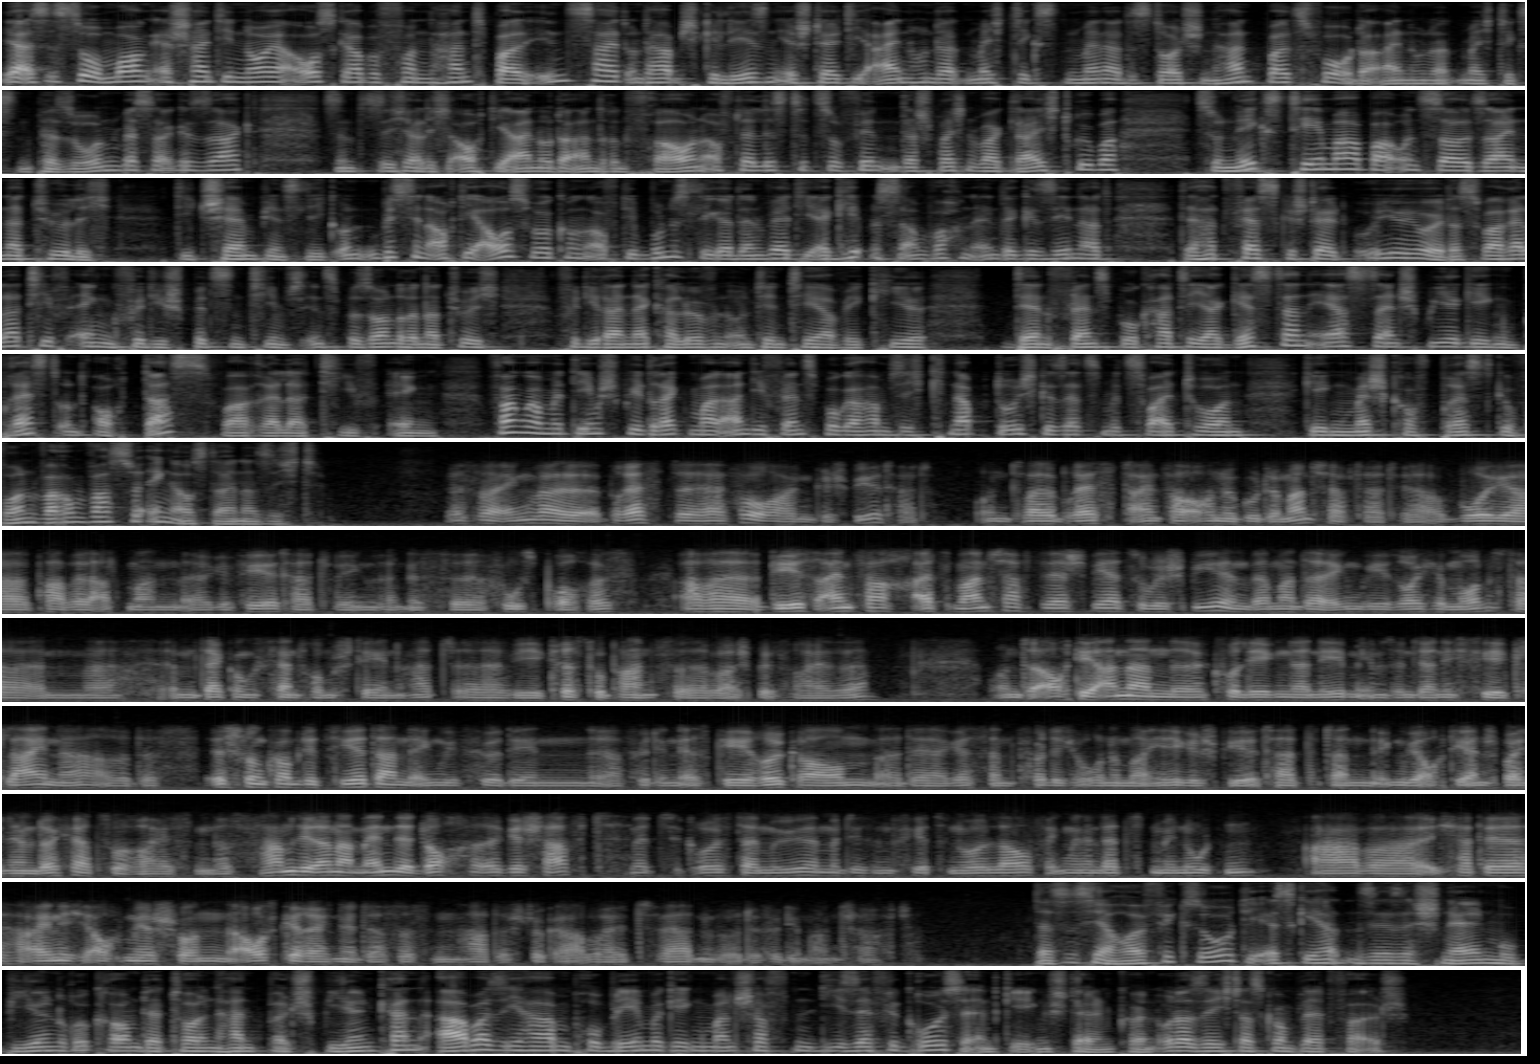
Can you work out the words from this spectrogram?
Ja, es ist so, morgen erscheint die neue Ausgabe von Handball Insight und da habe ich gelesen, ihr stellt die 100 mächtigsten Männer des deutschen Handballs vor oder 100 mächtigsten Personen besser gesagt. Sind sicherlich auch die ein oder anderen Frauen auf der Liste zu finden, da sprechen wir gleich drüber. Zunächst Thema bei uns soll sein natürlich die Champions League und ein bisschen auch die Auswirkungen auf die Bundesliga, denn wer die Ergebnisse am Wochenende gesehen hat, der hat festgestellt, uiuiui, das war relativ eng für die Spitzenteams, insbesondere natürlich für die Rhein-Neckar-Löwen und den THW Kiel, denn Flensburg hatte ja gestern erst sein Spiel gegen Brest und auch das war relativ eng. Fangen wir mit dem Spiel direkt mal an. Die Flensburger haben sich knapp durchgesetzt mit zwei Toren gegen Meschkow Brest gewonnen. Warum war es so eng aus deiner Sicht? Es war eng, weil Brest äh, hervorragend gespielt hat und weil Brest einfach auch eine gute Mannschaft hat, ja, obwohl ja Pavel Attmann äh, gefehlt hat wegen seines äh, Fußbruches. Aber die ist einfach als Mannschaft sehr schwer zu bespielen, wenn man da irgendwie solche Monster im, äh, im Deckungszentrum stehen hat, äh, wie Christopanz äh, beispielsweise. Und auch die anderen äh, Kollegen daneben ihm sind ja nicht viel kleiner. Also das ist schon kompliziert dann irgendwie für den, ja, für den SG-Rückraum, äh, der gestern völlig ohne Mahir gespielt hat, dann irgendwie auch die entsprechenden Löcher zu reißen. Das haben sie dann am Ende doch äh, geschafft mit größter Mühe mit diesem 4-0-Lauf irgendwie in den letzten Minuten. Aber ich hatte eigentlich auch mir schon ausgerechnet, dass es ein hartes Stück Arbeit werden würde für die Mannschaft. Das ist ja häufig so. Die SG hat einen sehr, sehr schnellen, mobilen Rückraum, der tollen Handball spielen kann, aber sie haben Probleme gegen Mannschaften, die sehr viel Größe entgegenstellen können. Oder sehe ich das komplett falsch?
